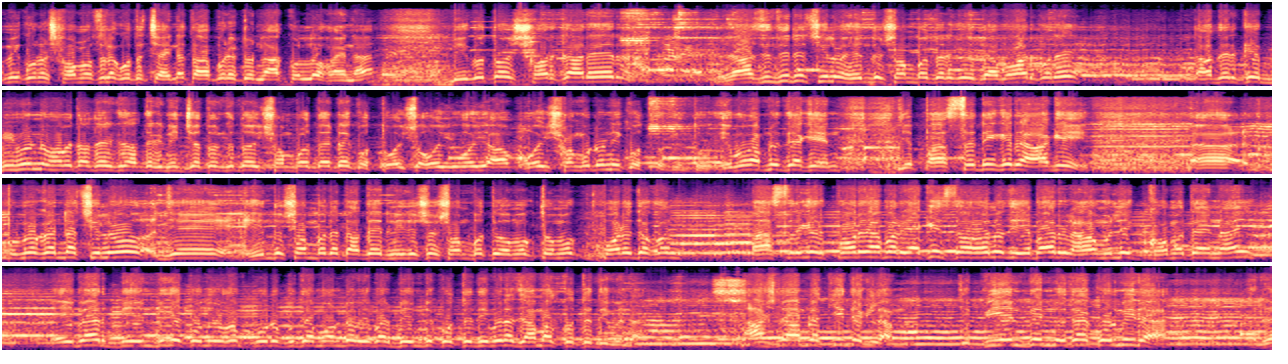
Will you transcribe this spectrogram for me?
আমি কোনো সমালোচনা করতে চাই না, তারপর একটু না করলে হয় না। বিগত সরকারের রাজনীতিটি ছিল হিন্দু সম্প্রদায়কে ব্যবহার করে তাদেরকে বিভিন্নভাবে তাদেরকে তাদেরকে নির্যাতন কিন্তু ওই সম্প্রদায়টাই করতো, ওই ওই ওই ওই সংগঠনই করতো কিন্তু। এবং আপনি দেখেন যে পাঁচ তারিখের আগে প্রোপাগান্ডা ছিল যে হিন্দু সম্প্রদায় তাদের নিজস্ব সম্পত্তি অমুক তমুক, পরে যখন পাঁচ তারিখের পরে আবার একই দেওয়া হলো যে এবার আওয়ামী লীগ ক্ষমতায় নাই, এইবার বিএনপিকে কোনো রকম পৌর পূজা মণ্ডপ এবার বিএনপি করতে দিবে না, জামাত করতে দিবে না। আসলে আমরা কি দেখলাম? যে বিএনপির নেতা কর্মীরা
